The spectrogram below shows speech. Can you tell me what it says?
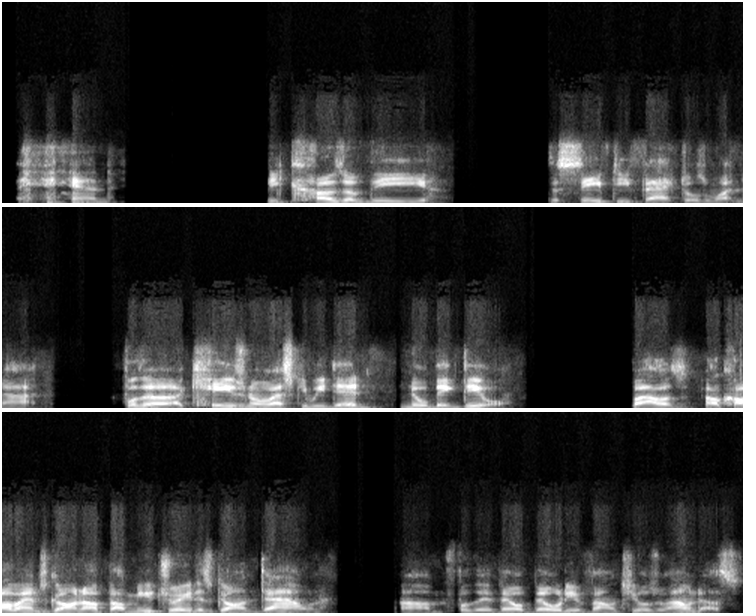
and because of the the safety factors and whatnot, for the occasional rescue we did, no big deal. But our, our call line's gone up, our mutual aid has gone down um, for the availability of volunteers around us.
